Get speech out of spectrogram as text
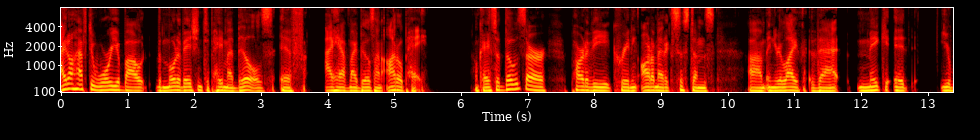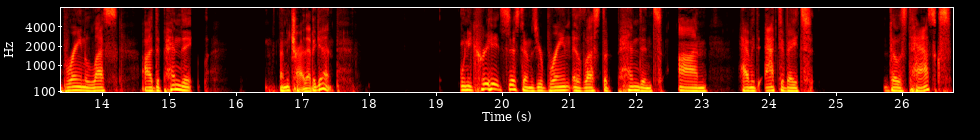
I don't have to worry about the motivation to pay my bills if I have my bills on auto pay. Okay, so those are part of the creating automatic systems um, in your life that make it your brain less uh, dependent. Let me try that again. When you create systems, your brain is less dependent on having to activate those tasks,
